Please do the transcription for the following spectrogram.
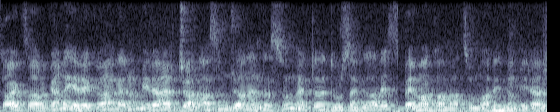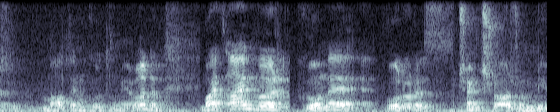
Գայք Ծառուկյանը երեկոյան գնում իրար ջան ասում ջան են լսում, հետո դուրս են գալիս բեմականացում ալինում, իրար մատ են կոտրում եւ այլն։ Բայց այն որ գոնե բոլորս չենք շարժվում մի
